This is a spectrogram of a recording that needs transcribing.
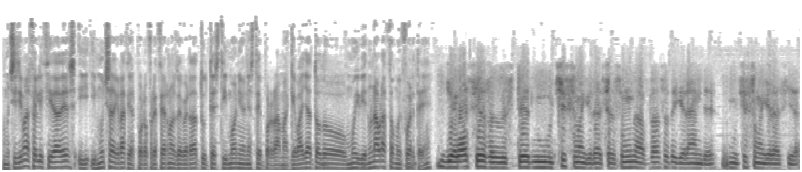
muchísimas felicidades y, y, muchas gracias por ofrecernos de verdad tu testimonio en este programa. Que vaya todo muy bien. Un abrazo muy fuerte. ¿eh? Gracias a usted, muchísimas gracias. Un abrazo de grande. Muchísimas gracias.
